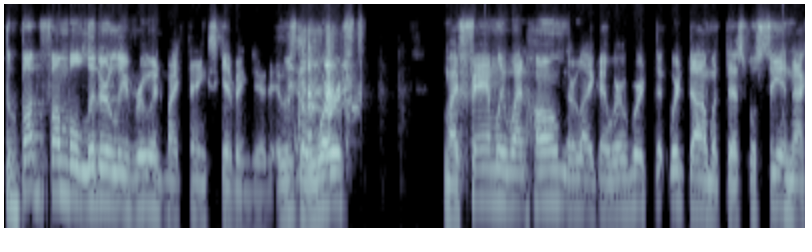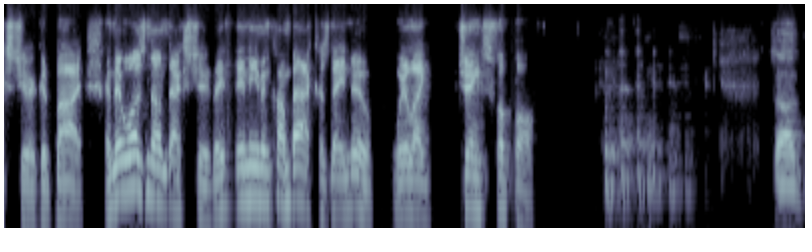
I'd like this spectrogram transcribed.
The butt fumble literally ruined my Thanksgiving, dude. It was the worst. My family went home. They're like, "We're we're we're done with this. We'll see you next year. Goodbye." And there was no next year. They didn't even come back because they knew we're like jinx football. so,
